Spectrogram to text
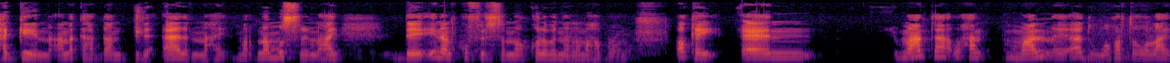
xaggeena annaga haddaan bida aadan nahay marna muslim nahay dee inaan ku fiirsano kollebadna lama haboono okay maanta waxaan maalin eh, aad horta walahi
